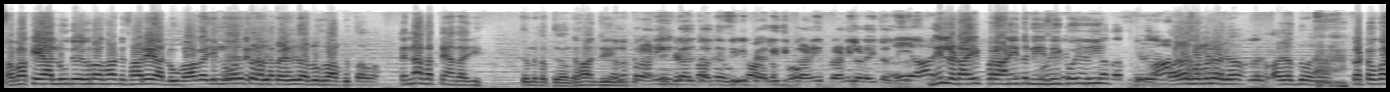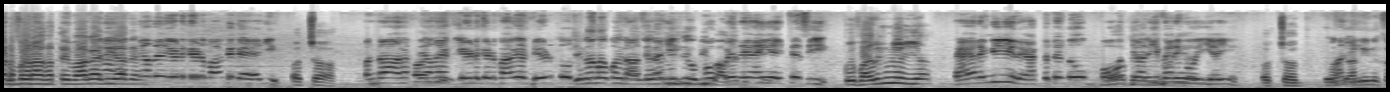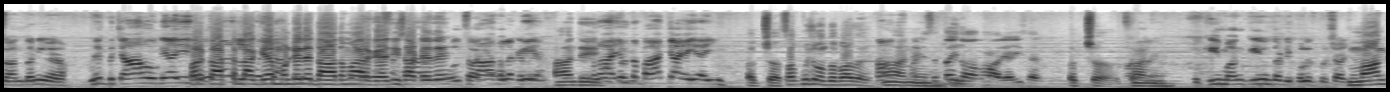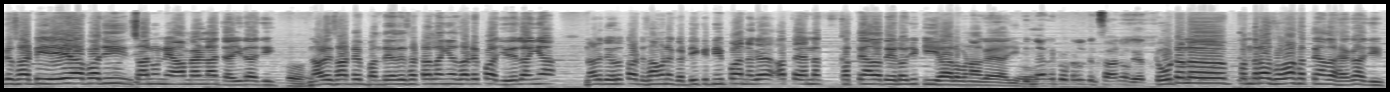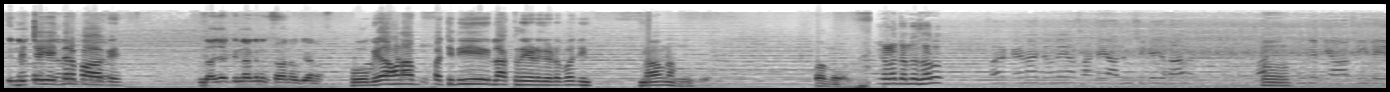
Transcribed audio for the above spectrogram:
ਆ ਬਾਕੀ ਆਲੂ ਦੇਖ ਲਓ ਸਾਡੇ ਸਾਰੇ ਆਲੂ ਬਾਗਾ ਜੀ। ਦੋ ਤਿੰਨਾਂ ਪਹਿਲੀ ਦਾ। ਆਲੂ ਖਰਾਬ ਕੀਤਾ ਵਾ? ਤਿੰਨਾਂ ਖੱਤਿਆਂ ਦਾ ਜੀ। ਤਿੰਨ ਖੱਤਿਆਂ ਦਾ। ਹਾਂਜੀ। ਮਤਲਬ ਪੁਰਾਣੀ ਗੱਲ ਚੱਲਦੀ ਸੀਗੀ ਪਹਿਲੀ ਦੀ ਪੁਰਾਣੀ ਪੁਰਾਣੀ ਲੜਾਈ ਚੱਲਦੀ ਸੀ। ਨਹੀਂ ਲੜਾਈ ਪੁਰਾਣੀ ਤਾਂ ਨਹੀਂ ਸੀ ਕੋਈ ਜੀ। ਆਇਆ ਸਾਹਮਣੇ ਆ ਜਾ ਆ ਜਾ। ਇੱਧਰ ਆ ਜਾ। ਘੱਟੋ ਘੱਟ 12 ਖੱਤੇ ਬਾਗਾ ਜੀ ਆ ਤੇ। ਦੇ ਏੜ ਗੇੜ ਪਾ ਕੇ ਗਏ ਆ ਜੀ। ਅੱਛਾ। 15 ਹਫ਼ਤਿਆਂ ਦੇ ਏੜ ਗੇੜ ਪਾ ਕੇ ਡੇਢ ਤੋਂ ਜਿਨ੍ਹਾਂ ਨਾਲ ਕੋਈ ਰਾਂਝਾ ਨਹੀਂ ਸੀ ਉਹ ਵੀ ਬਾਗੇ ਤੇ ਆਈ ਇੱਥੇ ਸੀ। ਕੋਈ ਫਾਇਰਿੰਗ ਵੀ ਹੋਈ ਆ? ਫਾਇਰਿੰਗ ਹੀ ਰੈਕ ਤੇ ਤੋਂ ਬਹੁਤ ਜ਼ਿਆਦਾ ਫਾਇਰਿੰਗ ਹੋਈ ਹੈ ਜੀ। ਅੱਛਾ। ਕੋਈ ਜਾਨੀ ਨੁਕਸਾਨ ਤਾਂ ਨਹੀਂ ਹੋਇਆ? ਨਹੀਂ ਬਚਾਅ ਹੋ ਗਿਆ ਜੀ। ਪਰ ਕੱਟ ਲੱਗ ਗਿਆ ਮੁੰਡੇ ਦੇ ਦਾਤ ਮਾਰ ਗਿਆ ਜੀ ਸਾਡੇ ਤੇ ਲੱਗੇ ਆ। ਹਾਂਜੀ। ਮੁਲਾਜ਼ਮ ਤਾਂ ਬਾਅਦ ਚ ਆਏ ਆ ਜੀ। ਅੱਛਾ ਸਭ ਕੁਝ ਹੋਣ ਤੋਂ ਬਾਅਦ ਹੈ। ਹਾਂਜੀ। ਸਿੱਧਾ ਹੀ ਦਾਤ ਮਾਰਿਆ ਜੀ ਸਰ। ਅੱਛਾ। ਹਾਂਜੀ। ਤੇ ਕੀ ਮੰਗ ਕੀ ਹੁਣ ਤੁਹਾਡੀ ਪੁਲਿਸ ਪ੍ਰਸ਼ਾਸਨ? ਮੰਗ ਸਾਡੀ ਇਹ ਆ ਭਾਜੀ ਸਾਨੂੰ ਨਿਆਂ ਮਿਲਣਾ ਚਾਹੀਦਾ ਜੀ। ਨਾਲੇ ਸਾਡੇ ਬੰਦਿਆਂ ਦੇ ਸੱਟਾਂ ਲਾਈਆਂ ਸਾਡੇ ਭਾਜੀ ਦੇ ਲਾਈਆਂ। ਨਾਲੇ ਦੇਖ ਲਓ ਤੁਹਾਡੇ ਸਾਹਮਣੇ ਗੱਡੀ ਕਿੰਨੀ ਭੰਨ ਗਿਆ ਆ ਤਿੰਨ ਖੱਤਿਆਂ ਦਾ ਦੇਖ ਲਓ ਜੀ ਕੀ ਹਾਲ ਬਣਾ ਗਿਆ ਜੀ। ਕਿੰਨਾ ਕੁ ਟੋਟਲ ਨੁਕਸਾਨ ਹੋ ਗਿਆ? ਟੋਟਲ 15 16 ਖੱਤਿਆਂ ਦਾ ਹੈਗਾ ਜੀ ਵਿੱਚ ਇੱਧਰ ਪਾ ਕੇ। ਅੰਦਾਜ਼ਾ ਕਿੰਨਾ ਕੁ ਨੁਕਸਾਨ ਹੋ ਗਿਆ ਨਾ? ਹੋ ਗਿਆ ਹੁਣ 25 30 ਲੱਖ ਦੇ ਏੜ ਭਾਜੀ ਨਾਮ ਨਾ। ਧੰਨਵਾਦ ਕੀ ਕਹਿਣਾ ਚਾਹੁੰਦੇ ਸਰ? ਸਰ ਕਹਿਣਾ ਚਾਹੁੰਦੇ ਆ ਸਾਡੇ ਆਲੂ ਸੀਗੇ ਜੀ ਸਰ ਹਾਂ। ਪੂਰੇ ਤਿਆਰ ਸੀ ਤੇ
